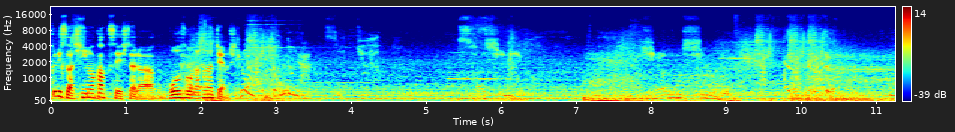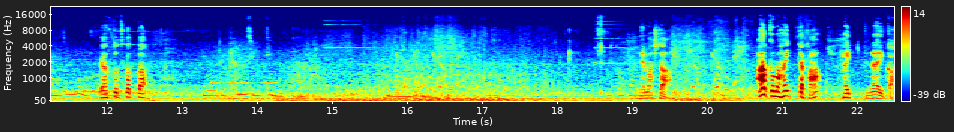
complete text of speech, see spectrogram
クリスは神話覚醒したら暴走なくなっちゃいました。やっと使った。寝ました。悪魔入ったか？入ってないか。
